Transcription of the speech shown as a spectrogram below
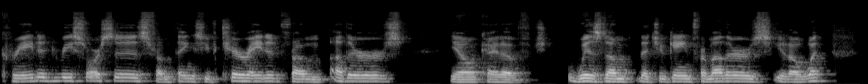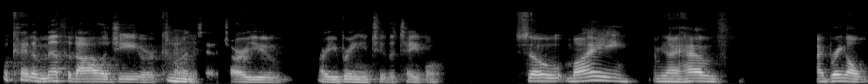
created resources, from things you've curated from others, you know, kind of wisdom that you gain from others? You know, what what kind of methodology or hmm. content mm. are you are you bringing to the table? So my, I mean, I have, I bring a,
